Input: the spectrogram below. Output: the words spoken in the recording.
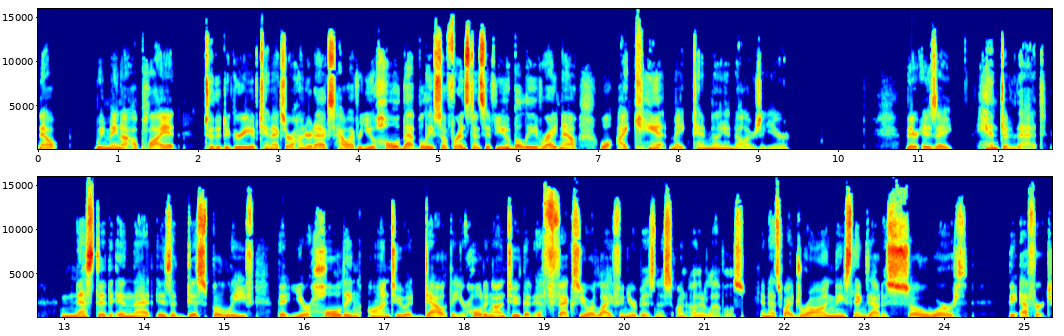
Now, we may not apply it to the degree of 10x or 100x. However, you hold that belief. So, for instance, if you believe right now, well, I can't make $10 million a year, there is a hint of that. Nested in that is a disbelief that you're holding onto, a doubt that you're holding onto that affects your life and your business on other levels. And that's why drawing these things out is so worth the effort.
